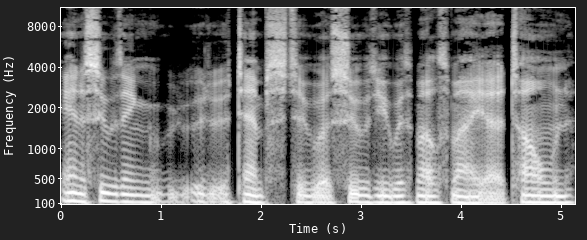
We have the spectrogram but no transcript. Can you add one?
and soothing attempts to uh, soothe you with both my uh, tone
